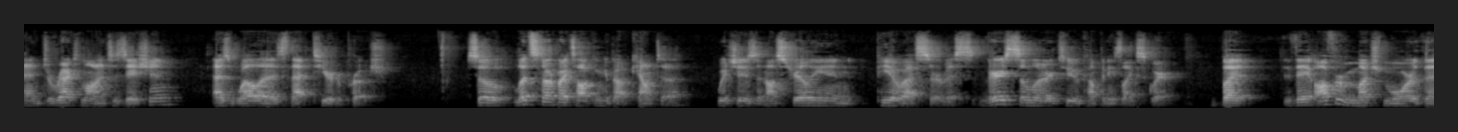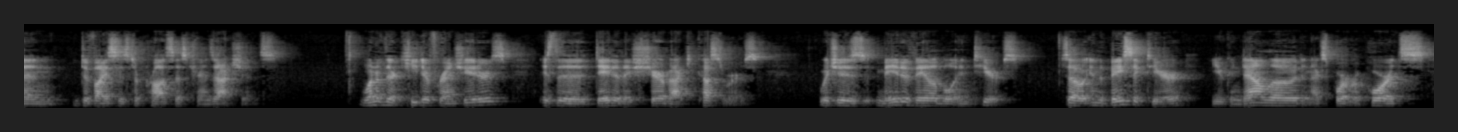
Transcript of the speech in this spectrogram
and direct monetization as well as that tiered approach. So let's start by talking about Kounta, which is an Australian POS service, very similar to companies like Square. But they offer much more than devices to process transactions. One of their key differentiators is the data they share back to customers, which is made available in tiers. So in the basic tier, you can download and export reports,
